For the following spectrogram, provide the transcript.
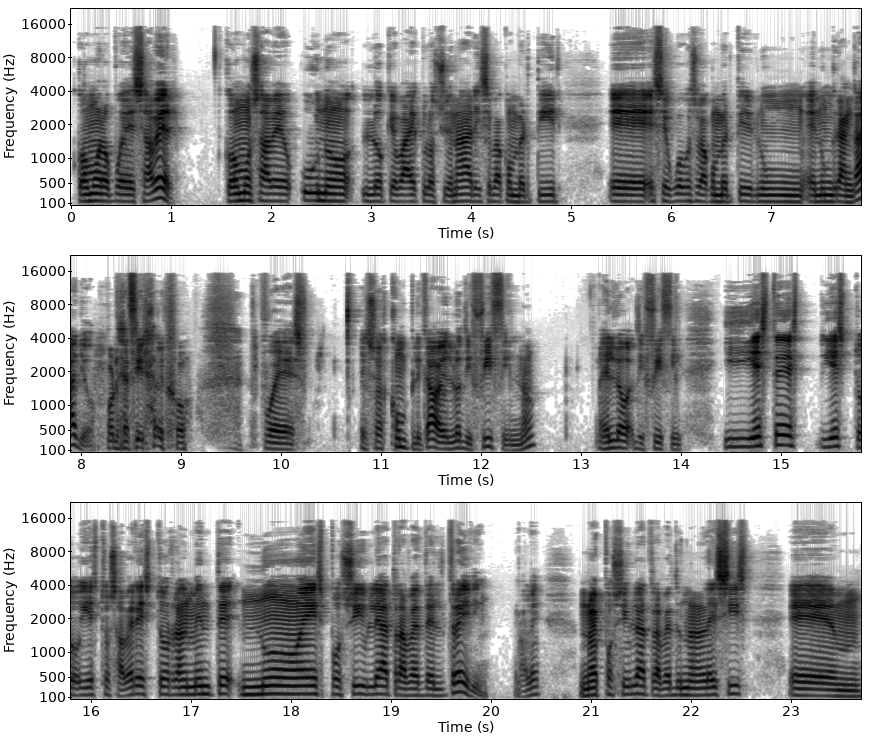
¿Cómo lo puede saber? ¿Cómo sabe uno lo que va a eclosionar y se va a convertir, eh, ese huevo se va a convertir en un, en un gran gallo, por decir algo? Pues eso es complicado, es lo difícil, ¿no? Es lo difícil. Y este y esto y esto saber esto realmente no es posible a través del trading, ¿vale? No es posible a través de un análisis em,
